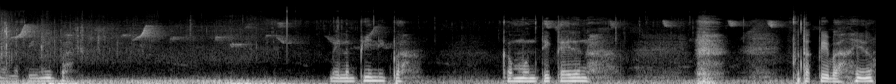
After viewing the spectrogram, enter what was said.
may lampinig pa may lampinig pa kamuntik tayo dun. Putakti ba? Yun o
